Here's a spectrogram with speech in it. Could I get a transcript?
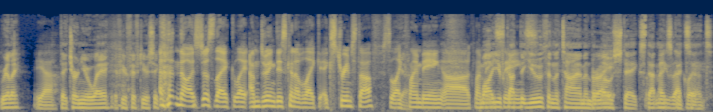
Really? Yeah. They turn you away if you're 50 or 60? no, it's just like like I'm doing this kind of like extreme stuff. So like Yeah. climbing, uh, climbing. While you've got the youth and the time and the low stakes, that makes Exactly. good sense.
